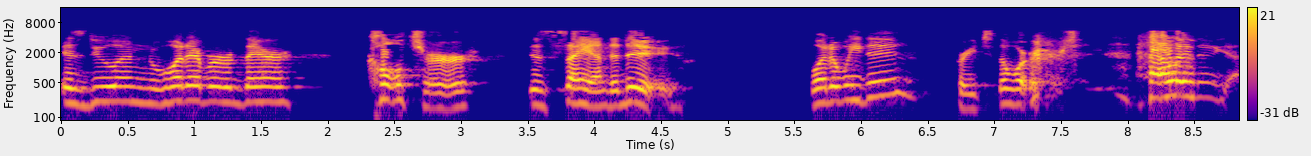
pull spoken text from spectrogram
is doing whatever their culture is saying to do. What do we do? Preach the word. Hallelujah.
